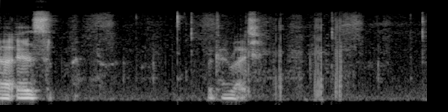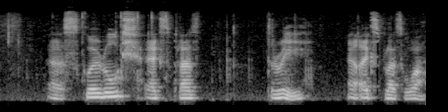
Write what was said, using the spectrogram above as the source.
uh, is we can write uh, square root x plus 3 uh, x plus 1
